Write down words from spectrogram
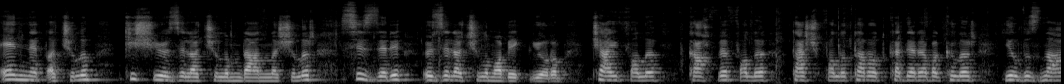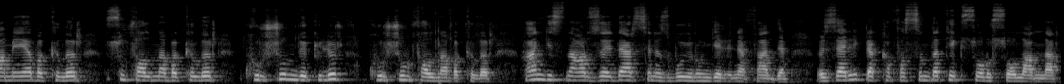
En net açılım kişi özel açılımda anlaşılır. Sizleri özel açılıma bekliyorum. Çay falı kahve falı, taş falı, tarot kadere bakılır, yıldıznameye bakılır, su falına bakılır, kurşun dökülür, kurşun falına bakılır. Hangisini arzu ederseniz buyurun gelin efendim. Özellikle kafasında tek sorusu olanlar.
